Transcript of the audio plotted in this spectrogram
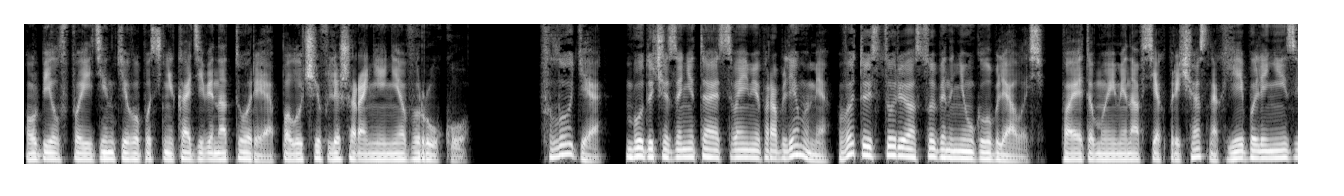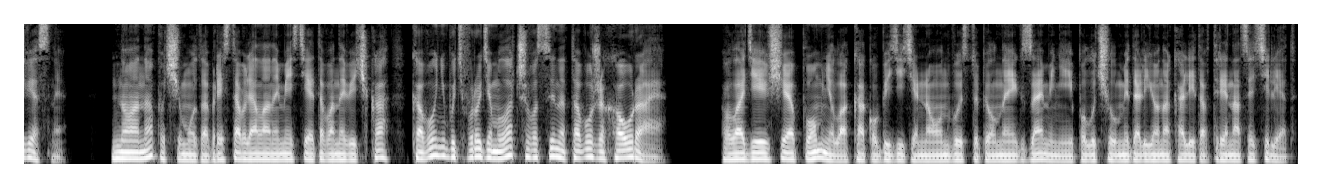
убил в поединке выпускника Дивинатория, получив лишь ранение в руку. Флогия, будучи занятая своими проблемами, в эту историю особенно не углублялась, поэтому имена всех причастных ей были неизвестны. Но она почему-то представляла на месте этого новичка кого-нибудь вроде младшего сына того же Хаурая. Владеющая помнила, как убедительно он выступил на экзамене и получил медальон Акалита в 13 лет.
